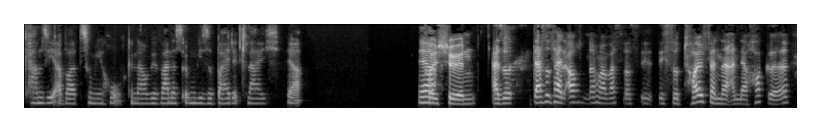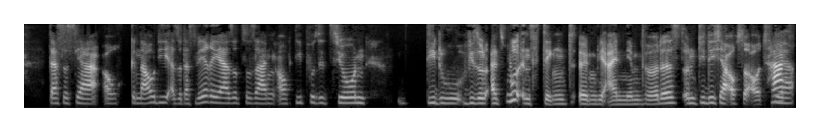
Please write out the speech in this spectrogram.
kam sie aber zu mir hoch. Genau, wir waren das irgendwie so beide gleich. Ja. ja. Voll schön. Also das ist halt auch nochmal was, was ich so toll finde an der Hocke, dass es ja auch genau die, also das wäre ja sozusagen auch die Position, die du wie so als Urinstinkt irgendwie einnehmen würdest und die dich ja auch so autark ja.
